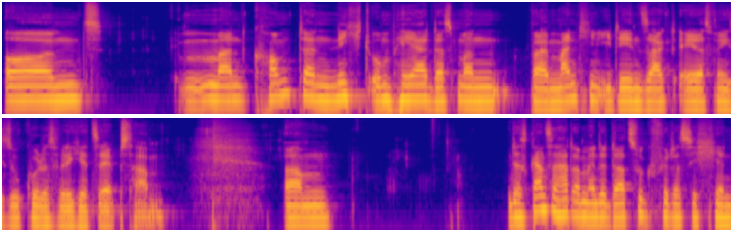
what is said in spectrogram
und man kommt dann nicht umher, dass man bei manchen Ideen sagt, ey, das finde ich so cool, das will ich jetzt selbst haben. Ähm, das Ganze hat am Ende dazu geführt, dass ich hier,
